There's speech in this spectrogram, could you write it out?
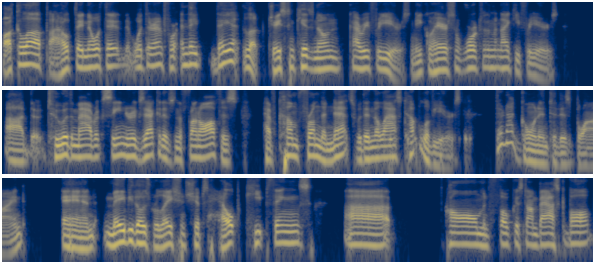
buckle up. I hope they know what they what they're in for. And they they look. Jason Kidd's known Kyrie for years. Nico Harrison worked with him at Nike for years. Uh, two of the Mavericks senior executives in the front office have come from the Nets within the last couple of years. They're not going into this blind, and maybe those relationships help keep things uh, calm and focused on basketball.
